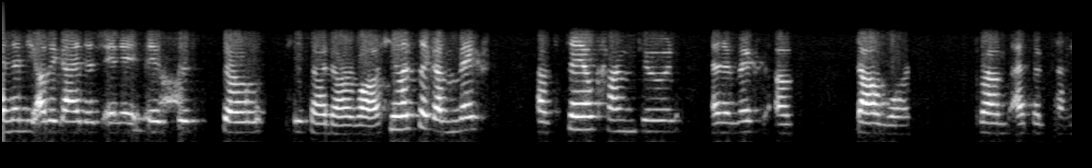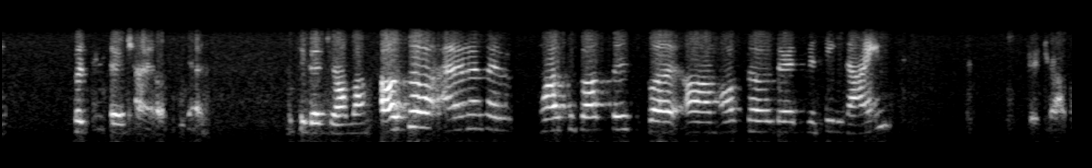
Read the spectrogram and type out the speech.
and then the other guy that's in it is just so He's so adorable. He looks like a mix of Seo Kang Joon and a mix of Star Wars from SF10 with their child. Yes. It's a good drama. Also, I don't know if I've talked about this, but um, also there's Missing Nine. Good drama.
